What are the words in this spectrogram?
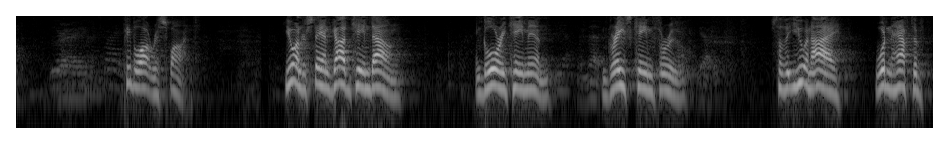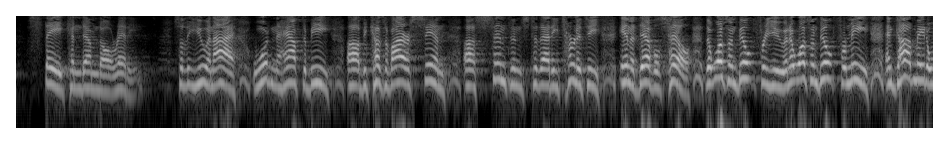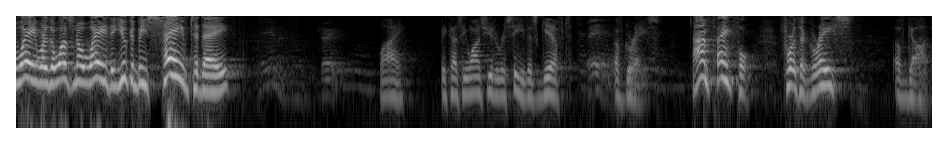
People ought respond. You understand, God came down, and glory came in, grace came through, so that you and I wouldn't have to stay condemned already. So that you and I wouldn't have to be, uh, because of our sin, uh, sentenced to that eternity in a devil's hell that wasn't built for you and it wasn't built for me. And God made a way where there was no way that you could be saved today. Why? Because He wants you to receive His gift of grace. I'm thankful for the grace of God.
